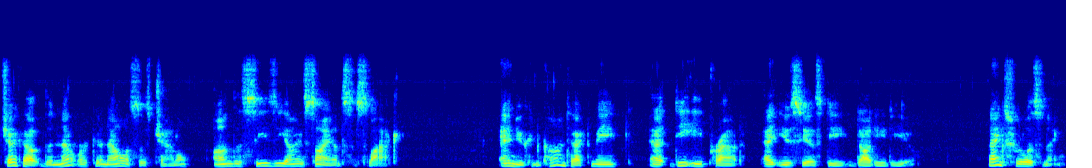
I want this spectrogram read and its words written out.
check out the Network Analysis channel on the CZI Science Slack. And you can contact me at depratt at ucsd.edu. Thanks for listening.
